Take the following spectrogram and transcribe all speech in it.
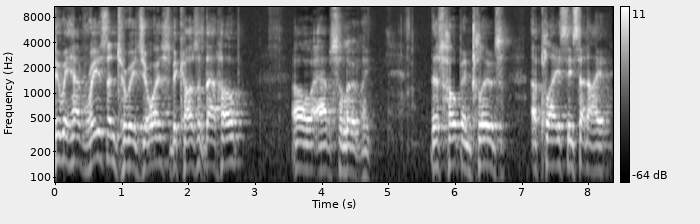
do we have reason to rejoice because of that hope? Oh, absolutely. This hope includes a place. He said, I,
